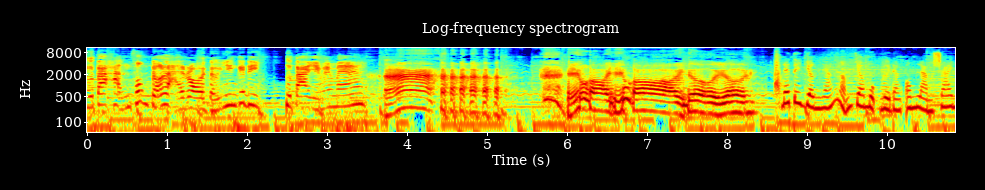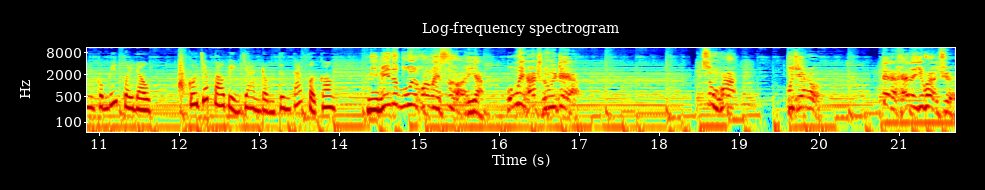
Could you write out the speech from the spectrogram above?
người ta hạnh phúc trở lại rồi tự nhiên cái đi người ta vậy mấy má À Hiểu rồi, hiểu rồi, trời ơi Đa Ti dần ngán ngẩm cho một người đàn ông làm sai nhưng không biết quay đầu. Cố chấp bao biện cho hành động tương tác vợ con. 你们都不会换位思考一下，我为啥成为这样？送花不接受，带着孩子一块儿去。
